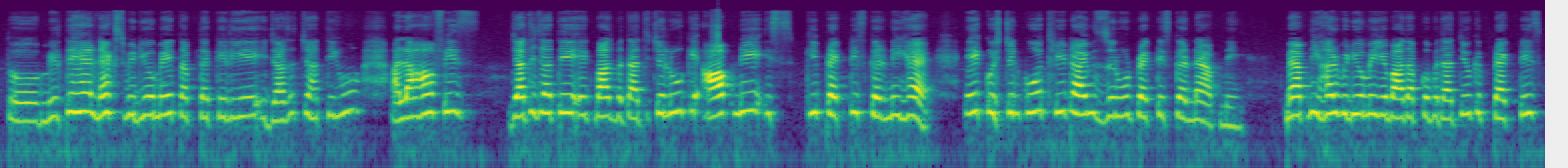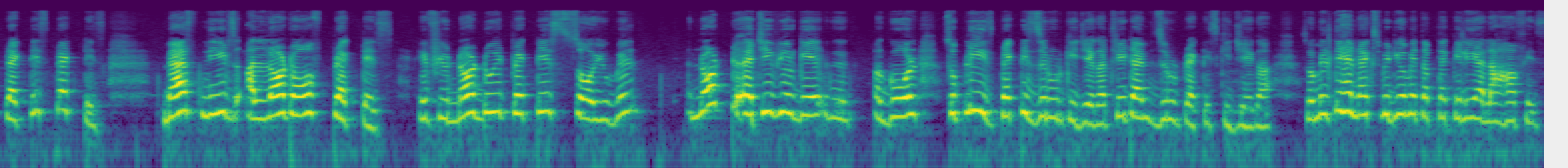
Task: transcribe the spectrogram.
तो मिलते हैं नेक्स्ट वीडियो में, तब तक के लिए इजाज़त चाहती हूँ। अल्लाह हाफिज़। जाते जाते एक बात बताती चलूँ कि आपने इसकी प्रैक्टिस करनी है। एक क्वेश्चन को थ्री टाइम्स ज़रूर प्रैक्टिस करना है आपने। मैं अपनी हर वीडियो में ये बात आपको बताती हूँ कि practice practice practice. Math needs a lot of practice if you not do it practice so you will not achieve your goal so please practice ज़रूर कीजिएगा। थ्री टाइम्स ज़रूर प्रैक्टिस कीजिएगा। सो so, मिलते हैं नेक्स्ट वीडियो में। तब तक के लिए अल्लाह हाफिज़।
